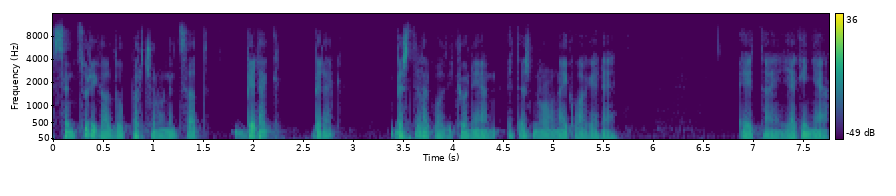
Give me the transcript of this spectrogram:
zentzurik aldu pertsona honentzat, berak, berak, bestelakoa dituenean, eta ez nola nahikoak ere. Eta jakina,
